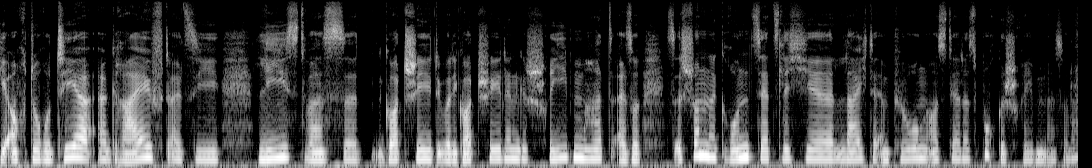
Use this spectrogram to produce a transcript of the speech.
die auch Dorothea ergreift, als sie liest, was äh, Gottsched über die Gottschedin geschrieben hat. Also es ist schon eine grundsätzliche leichte Empörung, aus der das Buch geschrieben ist, oder?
